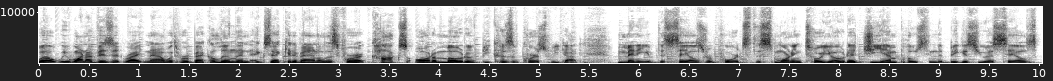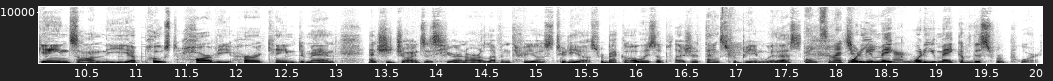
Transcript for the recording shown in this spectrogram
Well, we want to visit right now with Rebecca Lindland, executive analyst for Cox Automotive, because of course we got many of the sales reports this morning. Toyota, GM posting the biggest U.S. sales gains on the uh, post Harvey hurricane demand. And she joins us here in our 1130 studios. Rebecca, always a pleasure. Thanks for being with us. Thanks so much. What do you make? Here. What do you make of this report?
